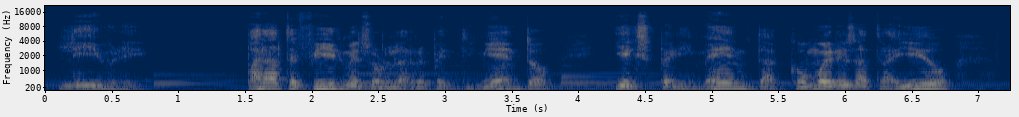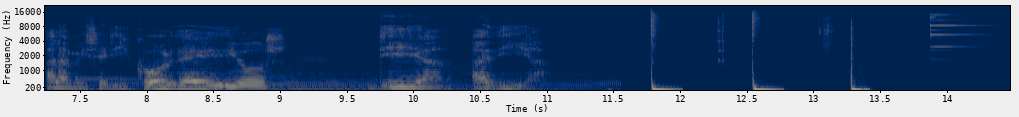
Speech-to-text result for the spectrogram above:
libre. Párate firme sobre el arrepentimiento y experimenta cómo eres atraído a la misericordia de Dios día a día.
